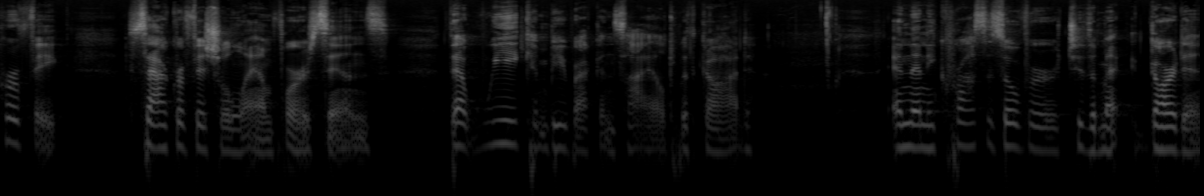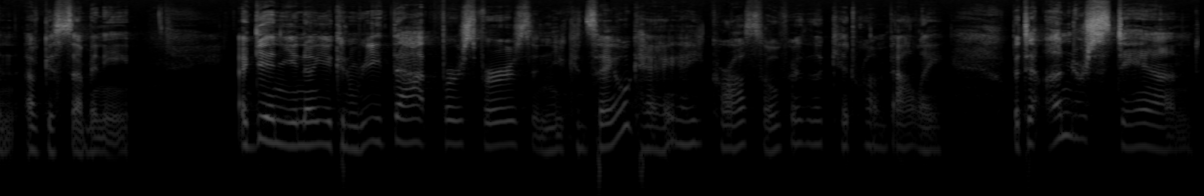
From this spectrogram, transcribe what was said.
perfect sacrificial lamb for our sins, that we can be reconciled with God. And then he crosses over to the Garden of Gethsemane. Again, you know, you can read that first verse and you can say, okay, he crossed over the Kidron Valley. But to understand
